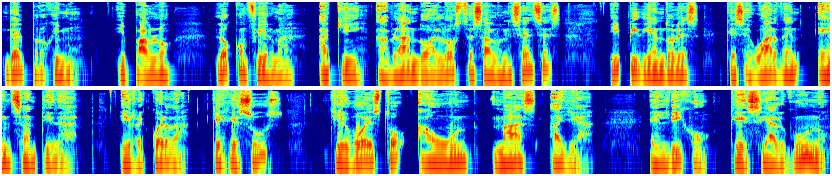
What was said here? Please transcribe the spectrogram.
del prójimo. Y Pablo lo confirma aquí hablando a los tesalonicenses y pidiéndoles que se guarden en santidad. Y recuerda que Jesús llevó esto aún más allá. Él dijo que si alguno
